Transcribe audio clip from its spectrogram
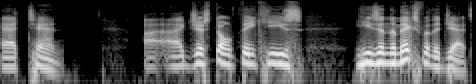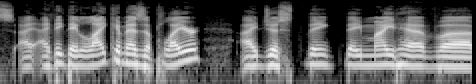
at ten. I, I just don't think he's he's in the mix for the Jets. I, I think they like him as a player. I just think they might have uh,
